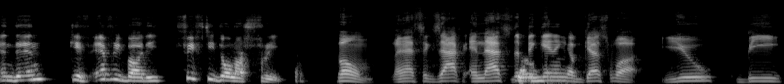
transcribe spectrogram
and then give everybody fifty dollars free. Boom. And that's exactly, and that's the Boom. beginning of guess what? UBI.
